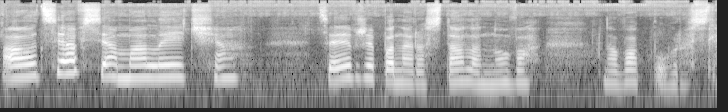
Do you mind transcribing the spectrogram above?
А оця вся малеча, це вже понаростала нова, нова поросль.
